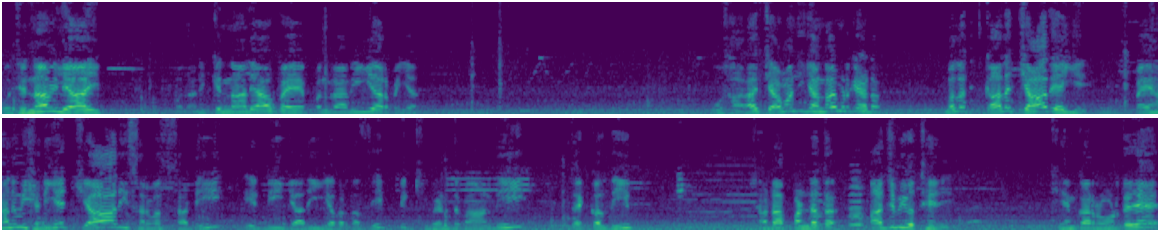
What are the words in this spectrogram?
ਉਹ ਜਿੰਨਾ ਵੀ ਲਿਆ ਸੀ, ਪਤਾ ਨਹੀਂ ਕਿੰਨਾ ਲਿਆ, ਉਹ ਪੈਸੇ 15 20000 ਰੁਪਇਆ ਉਹ ਸਾਰਾ ਚਾਹਾਂ 'ਚ ਜਾਂਦਾ ਮੁੜ ਕੇ ਸਾਡਾ। ਮਤਲਬ ਕੱਲ ਚਾਹ ਤੇ ਆਈਏ, ਪੈਸਿਆਂ ਨੂੰ ਵੀ ਛੱਡੀਏ, ਚਾਹ ਦੀ ਸਰਵਿਸ ਸਾਡੀ ਏਡੀ ਜਿਆਦੀ ਜ਼ਬਰਦਸਤ ਸੀ। ਭਿੱਖੀ ਪਿੰਡ ਦੁਕਾਨ ਦੀ ਤੇ ਕੁਲਦੀਪ, ਸਾਡਾ ਪੰਡਤ ਅੱਜ ਵੀ ਉੱਥੇ ਜੀ। ਖੇਮਕਰ ਰੋਡ ਤੇ ਜੇ।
